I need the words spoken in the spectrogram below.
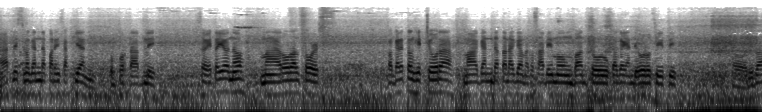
At least maganda pa rin sakyan. Komportable. So ito yon no, mga rural tours. Pag ganitong hitsura, maganda talaga. Masasabi mong bound to Cagayan de Oro City. Oh, di ba?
